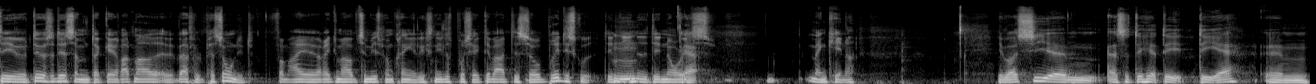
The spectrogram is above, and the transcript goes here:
det er, jo, det er jo så det, som der gav ret meget, i hvert fald personligt for mig, øh, rigtig meget optimisme omkring Alex Niels projekt, det var, at det så britisk ud. Det mm. lignede det Norwich, ja. man kender. Jeg vil også sige, øhm, altså det her, det, det er øhm,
